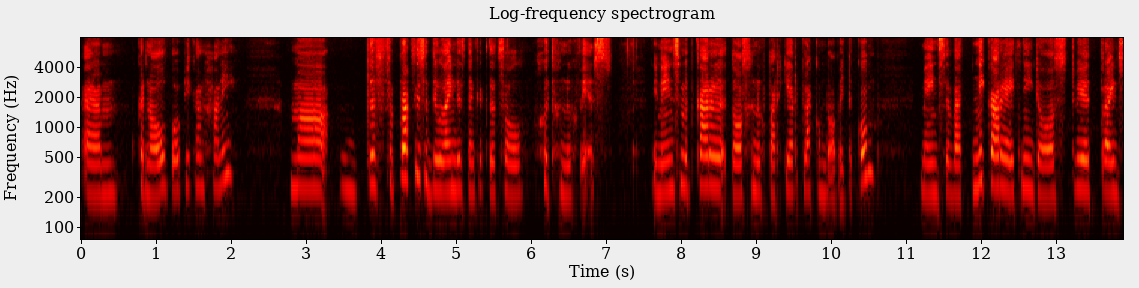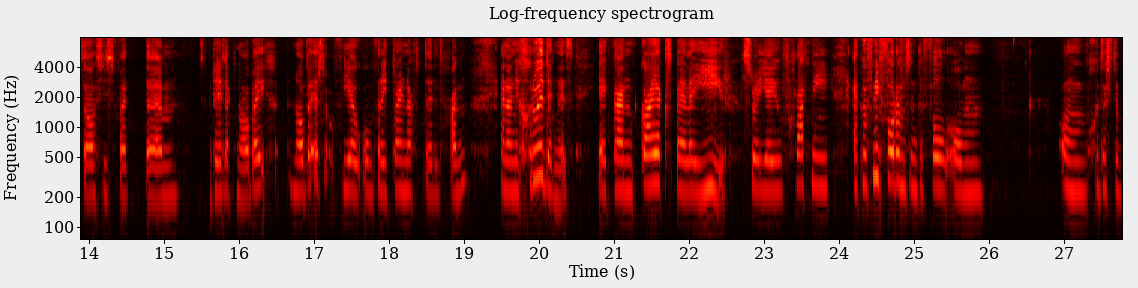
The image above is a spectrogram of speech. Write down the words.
ehm um, kanaal waarop jy kan gaan nie, maar dis vir praktiese doeleindes dink ek dit sal goed genoeg wees. Die mense met karre, daar's genoeg parkeerplek om daarby te kom. Mense wat nie karre het nie, daar's twee treinstasies wat ehm um, redelik naby naby is vir jou om van die trein af te gaan. En dan die groot ding is, jy kan kajaks by hulle huur. So jy hoef glad nie ek hoef nie vorms in te vul om om goeders te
